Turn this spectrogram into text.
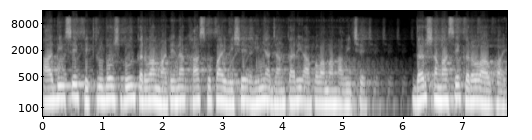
આ દિવસે પિતૃદોષ દૂર કરવા માટેના ખાસ ઉપાય વિશે અહીંયા જાણકારી આપવામાં આવી છે. દર સમાસે કરો આ ઉપાય.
